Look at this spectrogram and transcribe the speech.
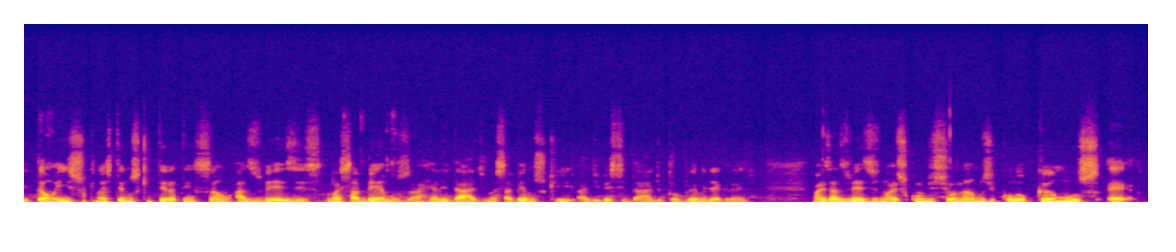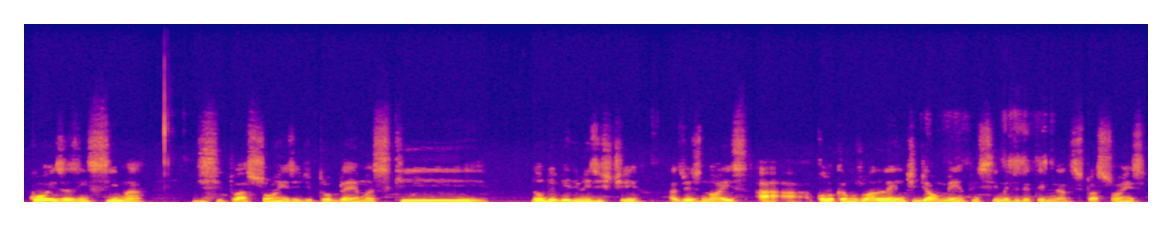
Então, é isso que nós temos que ter atenção. Às vezes, nós sabemos a realidade, nós sabemos que a diversidade, o problema ele é grande, mas às vezes nós condicionamos e colocamos é, coisas em cima de situações e de problemas que não deveriam existir. Às vezes nós a, a, colocamos uma lente de aumento em cima de determinadas situações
